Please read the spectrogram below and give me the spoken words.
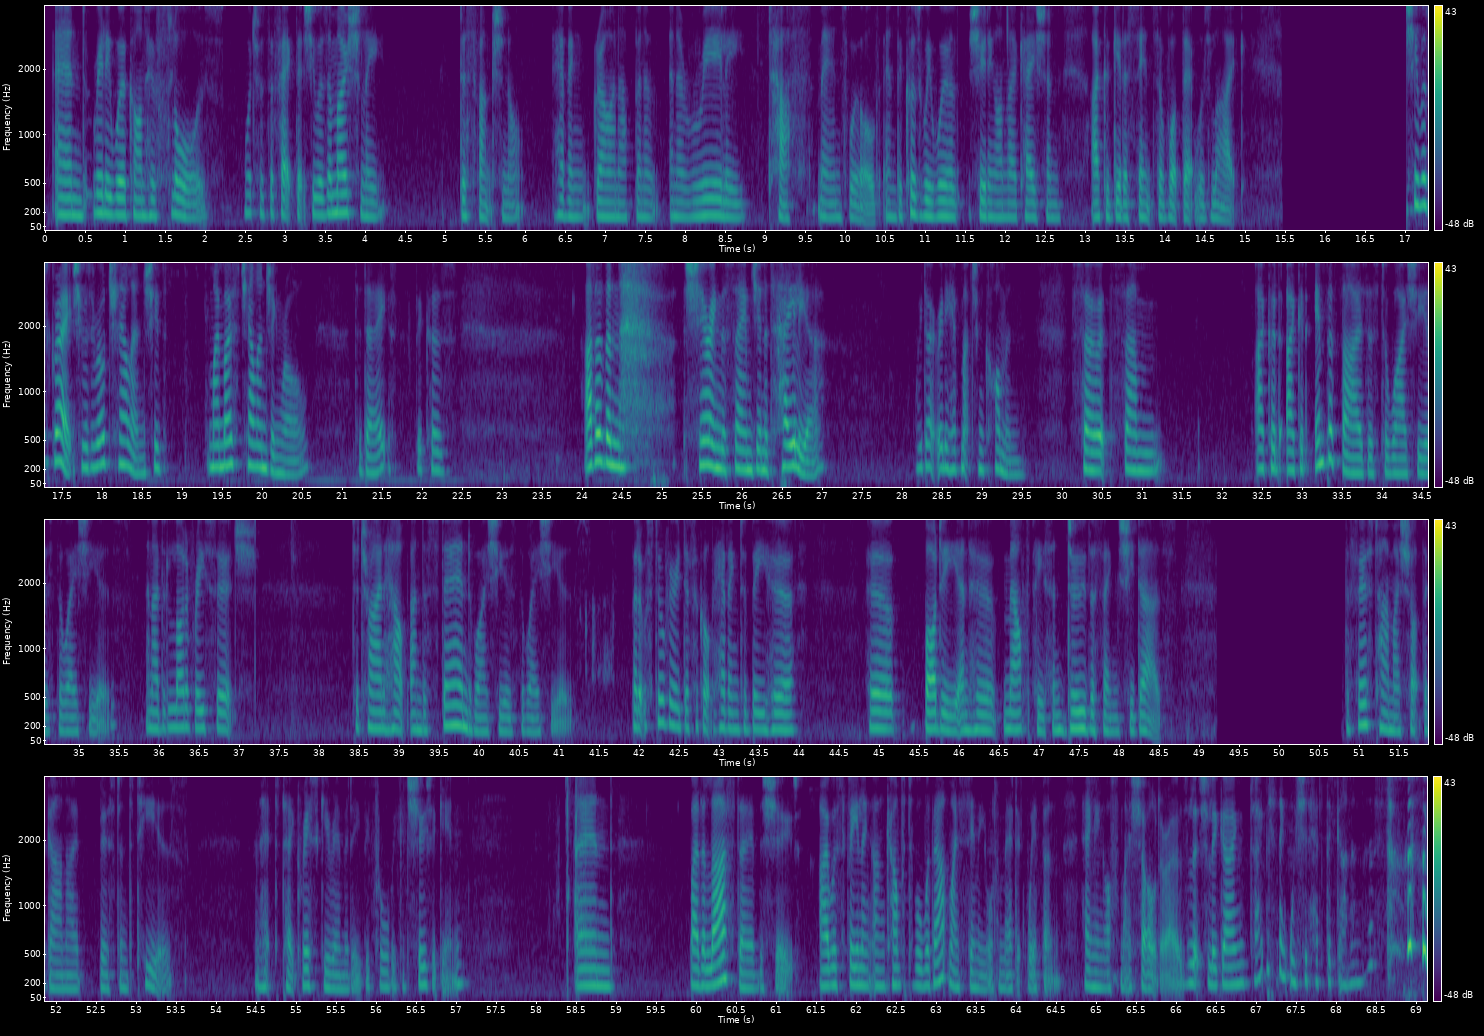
and really work on her flaws, which was the fact that she was emotionally dysfunctional, having grown up in a, in a really tough man's world. And because we were shooting on location, I could get a sense of what that was like. She was great. She was a real challenge. She's my most challenging role to date because other than sharing the same genitalia, we don't really have much in common. So it's um, I could I could empathise as to why she is the way she is, and I did a lot of research to try and help understand why she is the way she is. But it was still very difficult having to be her her body and her mouthpiece and do the things she does. The first time I shot the gun, I burst into tears and had to take rescue remedy before we could shoot again. And by the last day of the shoot, I was feeling uncomfortable without my semi automatic weapon hanging off my shoulder. I was literally going, Don't you think we should have the gun in this?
